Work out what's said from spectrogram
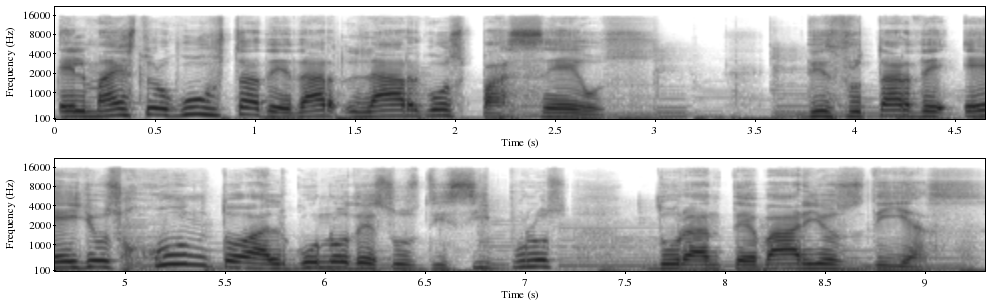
El maestro gusta de dar largos paseos, disfrutar de ellos junto a alguno de sus discípulos durante varios días.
